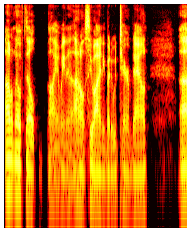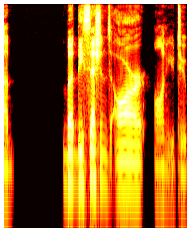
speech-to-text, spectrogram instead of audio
I don't know if they'll. I mean, I don't see why anybody would tear them down. Uh, but these sessions are on YouTube.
